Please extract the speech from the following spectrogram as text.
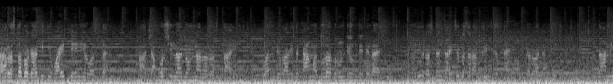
हा रस्ता बघा किती वाईट लेन अवस्था आहे. हा चामोर्शीला जोडणारा रस्ता आहे. वन विभाग इथं काम अधुरा करून ठेवून दिलेला आहे. म्हणजे रस्त्याने जायचं कसं रात्री दिसत नाही टू व्हीलरवाल्यांनी आता आम्ही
